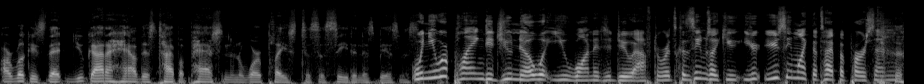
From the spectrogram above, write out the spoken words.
our rookies that you got to have this type of passion in the workplace to succeed in this business. when you were playing, did you know what you wanted to do afterwards? Because it seems like you, you you seem like the type of person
